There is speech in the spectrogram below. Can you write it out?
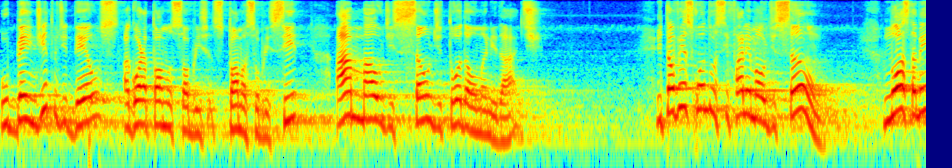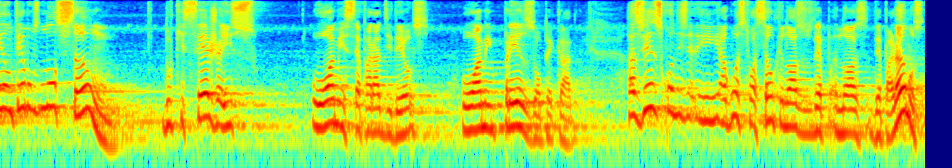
O bendito de Deus agora toma sobre, toma sobre si a maldição de toda a humanidade. E talvez quando se fala em maldição, nós também não temos noção do que seja isso, o homem separado de Deus, o homem preso ao pecado. Às vezes, quando em alguma situação que nós nós deparamos,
